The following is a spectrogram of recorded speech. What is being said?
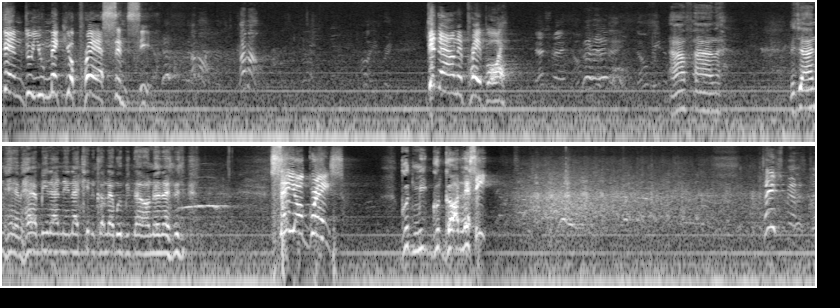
then do you make your prayer sincere. Come on. Come on. Get down and pray, boy. That's right. Don't beat it. Don't beat it. Our Father, which art in heaven, hallowed be thy name, thy kingdom come, thy will be done on earth. Say your grace. Good meat, good God, let's eat. Teach, minister.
